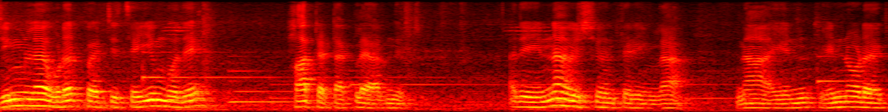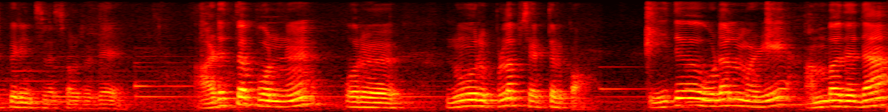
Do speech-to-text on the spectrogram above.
ஜிம்மில் உடற்பயிற்சி செய்யும்போதே ஹார்ட் அட்டாக்கில் இறந்துச்சு அது என்ன விஷயம் தெரியுங்களா? நான் என் என்னோட எக்ஸ்பீரியன்ஸில் சொல்கிறது அடுத்த பொண்ணு ஒரு நூறு புலப்ஸ் எடுத்திருக்கோம். இது உடல் மொழி ஐம்பது தான்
